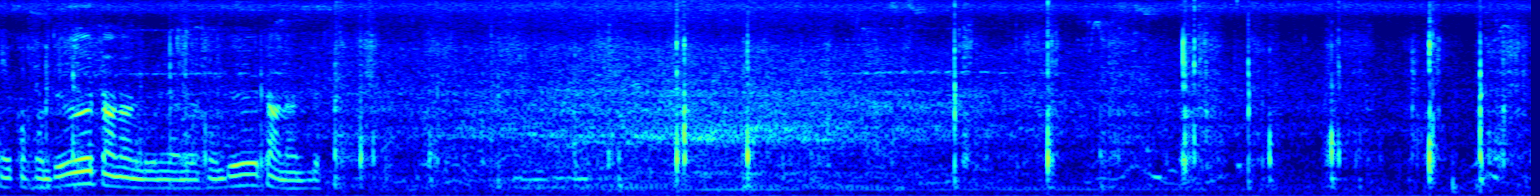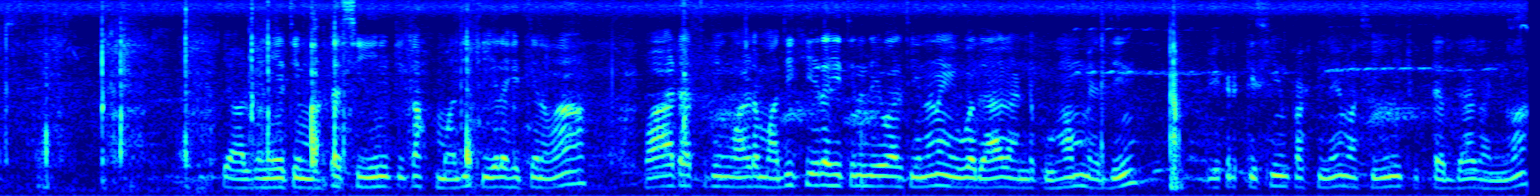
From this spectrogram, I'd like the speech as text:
මේක හොඳට අනන්න ඕනේ යාළුවෝ හොඳට අනන්න. යාළුවනේ ඉතින් මට සීනි ටිකක් මදි කියලා හිතෙනවා. ඔයාටත් ඉතින් ඔයාලට මදි කියලා හිතෙන දේවල් තියෙනවා නම් ඒව දාගන්න පුළුවන් මැදින්. ඒකට කිසිම ප්‍රශ්න නැහැ. මම සීනි චුට්ටක් දාගන්නවා.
